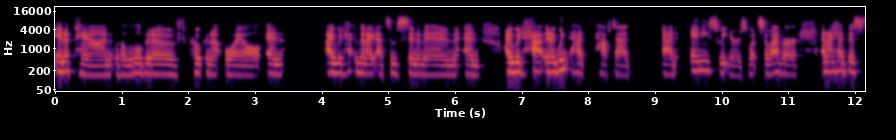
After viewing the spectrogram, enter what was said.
in a pan with a little bit of coconut oil and I would, ha- and then I'd add some cinnamon and I would have, and I wouldn't have, have to add, add any sweeteners whatsoever. And I had this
